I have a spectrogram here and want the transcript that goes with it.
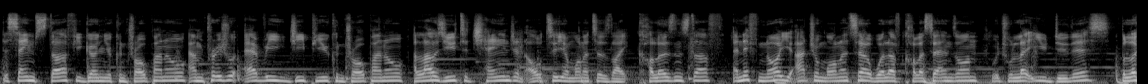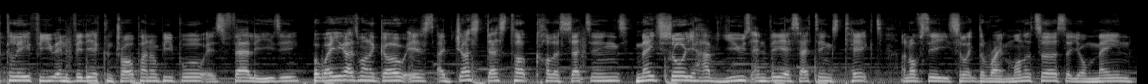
the same stuff. You go in your control panel. I'm pretty sure every GPU control panel allows you to change and alter your monitor's like colors and stuff. And if not, your actual monitor will have color settings on, which will let you do this. But luckily for you NVIDIA control panel people, it's fairly easy. But where you guys want to go is adjust desktop color settings. Make sure you have use NVIDIA settings ticked and obviously select the right monitor. So your main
